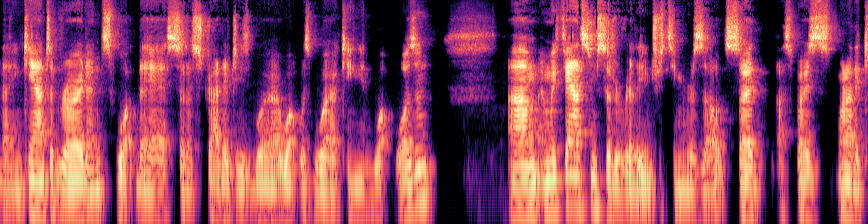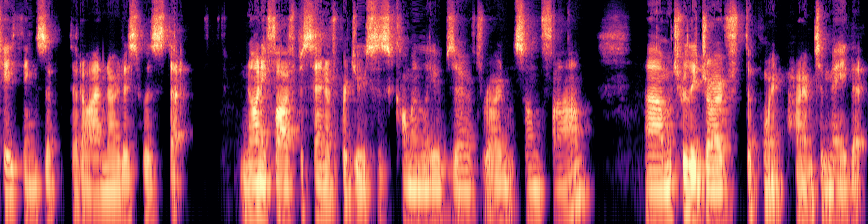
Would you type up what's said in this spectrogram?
they encountered rodents, what their sort of strategies were, what was working and what wasn't. Um, and we found some sort of really interesting results. So I suppose one of the key things that, that I noticed was that 95% of producers commonly observed rodents on farm, um, which really drove the point home to me that,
